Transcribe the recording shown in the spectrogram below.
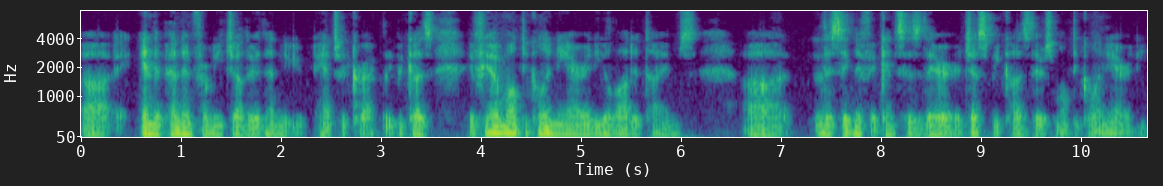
uh, independent from each other, then you answered correctly. Because if you have multicollinearity, a lot of times uh, the significance is there just because there's multicollinearity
